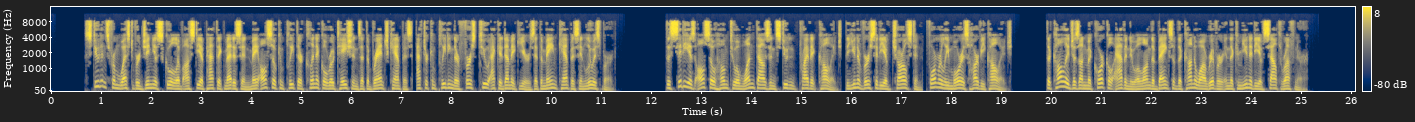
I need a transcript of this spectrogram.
Students from West Virginia School of Osteopathic Medicine may also complete their clinical rotations at the branch campus, after completing their first two academic years at the main campus in Lewisburg. The city is also home to a 1,000-student private college, the University of Charleston, formerly Morris Harvey College. The college is on McCorkle Avenue along the banks of the Kanawha River in the community of South Ruffner.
